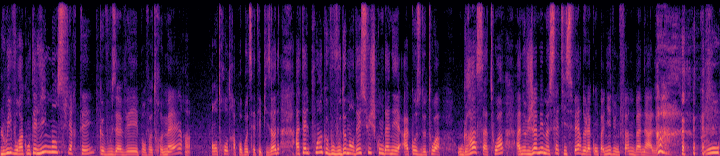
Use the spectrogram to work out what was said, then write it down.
Louis, vous racontez l'immense fierté que vous avez pour votre mère, entre autres à propos de cet épisode, à tel point que vous vous demandez suis-je condamné à cause de toi ou grâce à toi à ne jamais me satisfaire de la compagnie d'une femme banale Ouh.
